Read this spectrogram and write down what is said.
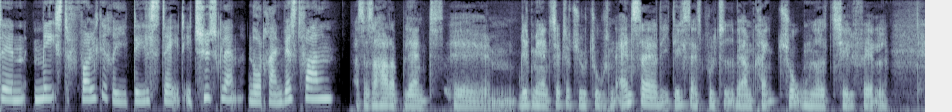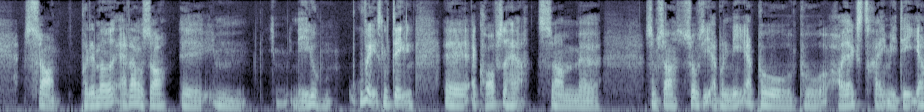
den mest folkerige delstat i Tyskland, Nordrhein-Westfalen, Altså så har der blandt øh, lidt mere end 26.000 ansatte i delstatspolitiet været omkring 200 tilfælde. Så på den måde er der jo så øh, en ikke uvæsentlig del øh, af korpset her, som, øh, som så, så at sige, abonnerer på, på højere ekstreme idéer.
